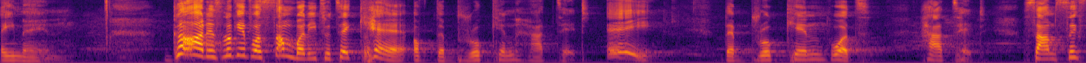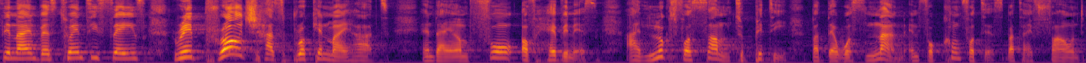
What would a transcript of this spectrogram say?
Amen. God is looking for somebody to take care of the broken-hearted. Hey, the broken what? Hearted. Psalm 69 verse 20 says, Reproach has broken my heart, and I am full of heaviness. I looked for some to pity, but there was none, and for comforters, but I found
